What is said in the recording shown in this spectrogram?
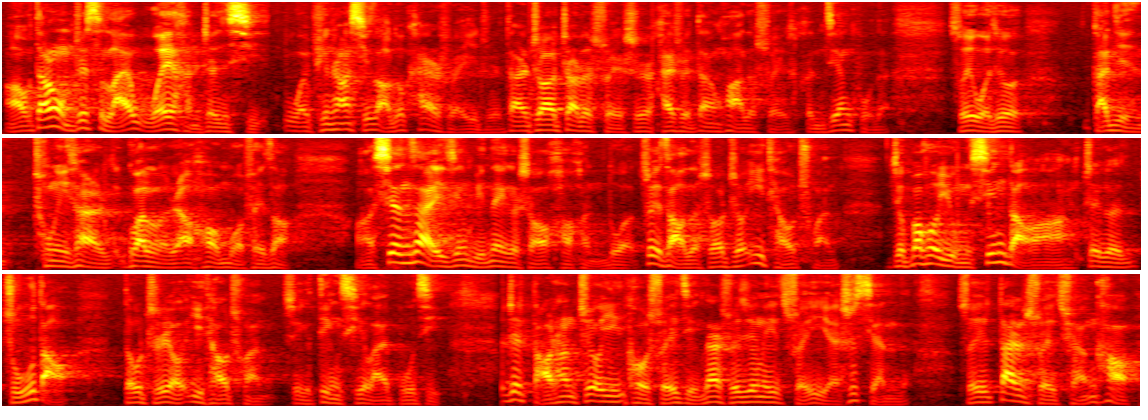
啊。当然我们这次来我也很珍惜，我平常洗澡都开着水一直，但是知道这儿的水是海水淡化的水，很艰苦的，所以我就赶紧冲一下关了，然后抹肥皂。啊，现在已经比那个时候好很多。最早的时候只有一条船，就包括永兴岛啊，这个主岛都只有一条船，这个定期来补给。这岛上只有一口水井，但是水井里水也是咸的，所以淡水全靠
